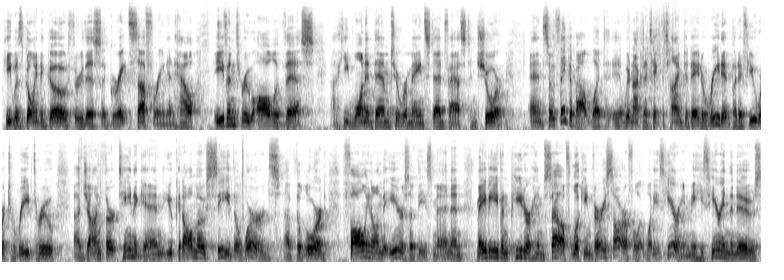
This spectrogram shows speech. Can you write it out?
he was going to go through this great suffering and how, even through all of this, uh, he wanted them to remain steadfast and sure. And so think about what, eh, we're not going to take the time today to read it, but if you were to read through uh, John 13 again, you could almost see the words of the Lord falling on the ears of these men, and maybe even Peter himself looking very sorrowful at what he's hearing. I mean, he's hearing the news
